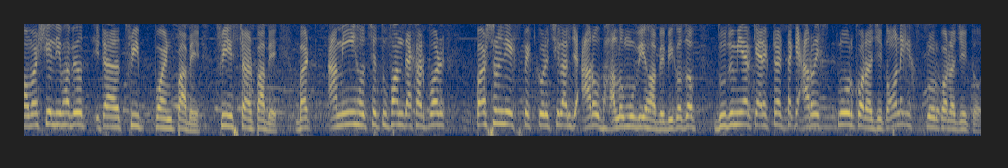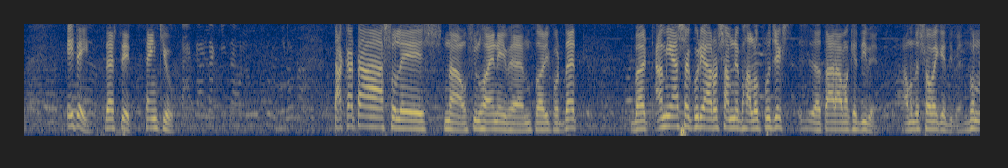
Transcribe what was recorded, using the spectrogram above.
কমার্শিয়ালিভাবেও এটা থ্রি পয়েন্ট পাবে থ্রি স্টার পাবে। বাট আমি হচ্ছে তুফান দেখার পর পার্সোনালি এক্সপেক্ট করেছিলাম যে আরও ভালো মুভি হবে বিকজ অফ দুদুমিয়ার ক্যারেক্টারটাকে আরও এক্সপ্লোর করা যেত, অনেক এক্সপ্লোর করা যেত। এটাই দ্যাটস ইট থ্যাংক ইউ টাকাটা আসলে না, উসুল হয় নাই ভাই I am sorry for that but আমি আশা করি আরও সামনে ভালো প্রজেক্টস তারা আমাকে দিবে, আমাদের সবাইকে দিবে। ধন্যবাদ।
